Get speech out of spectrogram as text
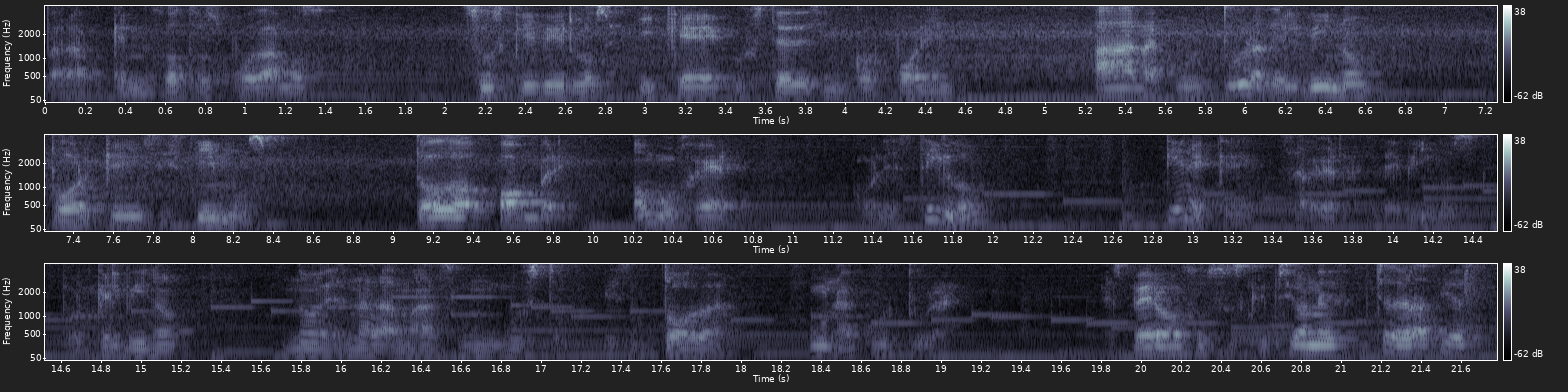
para que nosotros podamos suscribirlos y que ustedes incorporen a la cultura del vino, porque insistimos, todo hombre o mujer con estilo tiene que saber de vinos, porque el vino no es nada más un gusto, es toda una cultura. Espero sus suscripciones, muchas gracias.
